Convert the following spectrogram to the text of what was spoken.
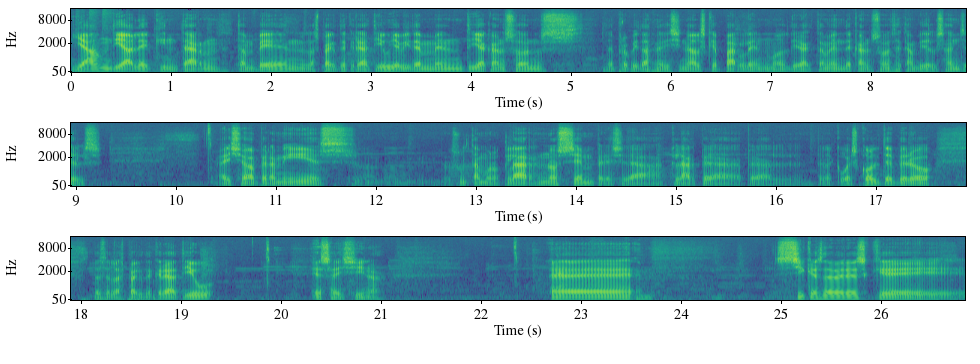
hi ha un diàleg intern també en l'aspecte creatiu i evidentment hi ha cançons de propietats medicinals que parlen molt directament de cançons de Canvi dels Àngels. Això per a mi és, resulta molt clar. No sempre serà clar per, a, per, al, per al que ho escolte, però des de l'aspecte creatiu és aixina. Eh, sí que és de veres que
